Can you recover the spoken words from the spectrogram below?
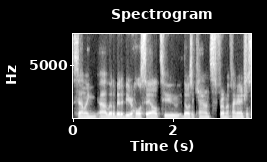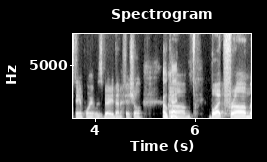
selling a little bit of beer wholesale to those accounts from a financial standpoint was very beneficial. Okay. Um, but from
